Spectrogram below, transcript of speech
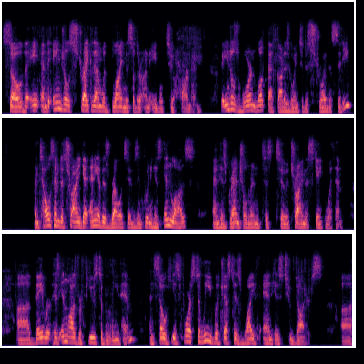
So the and the angels strike them with blindness so they're unable to harm him. The angels warn Lot that God is going to destroy the city and tells him to try and get any of his relatives, including his in-laws and his grandchildren, to, to try and escape with him. Uh, they re- his in-laws refuse to believe him, and so he is forced to leave with just his wife and his two daughters. Uh,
